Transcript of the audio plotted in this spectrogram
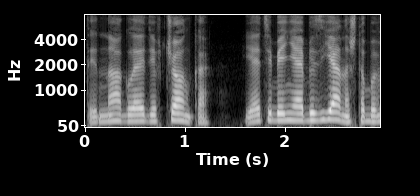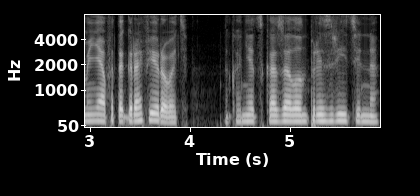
«Ты наглая девчонка! Я тебе не обезьяна, чтобы меня фотографировать!» Наконец сказал он презрительно.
